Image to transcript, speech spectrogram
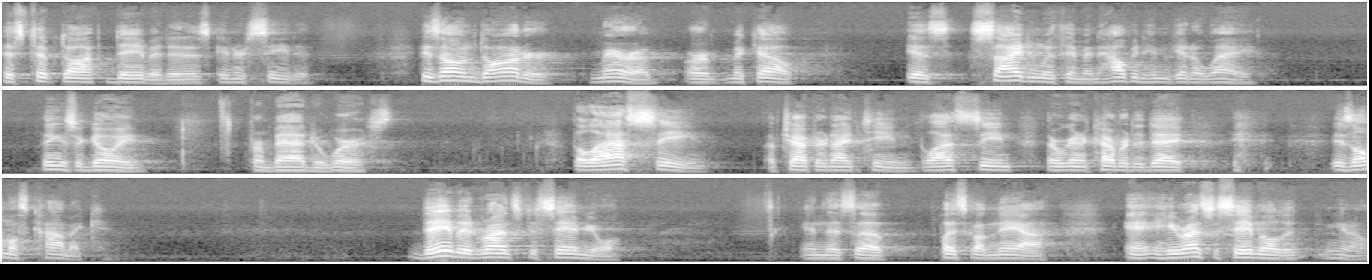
has tipped off David and has interceded. His own daughter, Merab, or Michal, is siding with him and helping him get away. Things are going from bad to worse. The last scene of chapter 19, the last scene that we're going to cover today, is almost comic. David runs to Samuel in this uh, place called Naioth. And he runs to Samuel to, you know,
